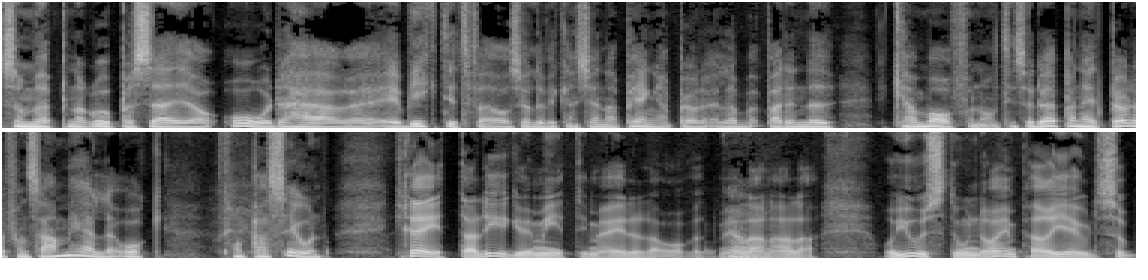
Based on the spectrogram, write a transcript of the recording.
som öppnar upp och säger åh det här eh, är viktigt för oss eller vi kan tjäna pengar på det eller vad det nu kan vara för någonting. Så det är öppenhet både från samhälle och från person. Kreta ligger ju mitt i Medelhavet mellan ja. alla. Och just under en period så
